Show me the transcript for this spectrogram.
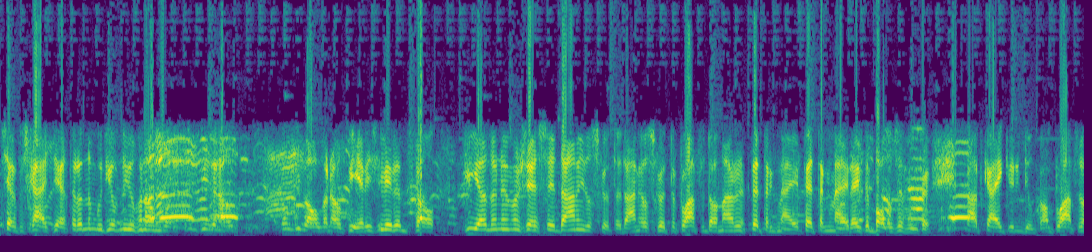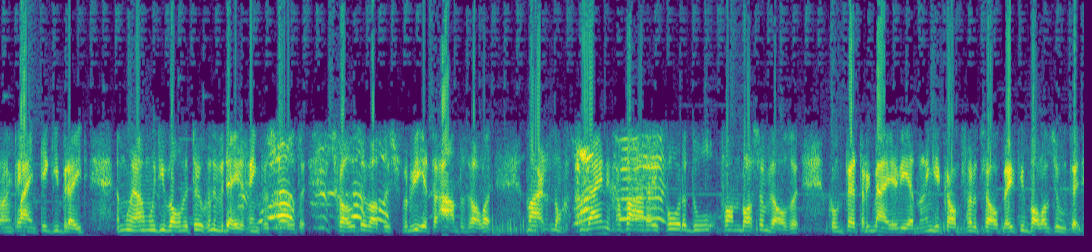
Zegt de scheidsrechter. En dan moet hij opnieuw genomen worden. Komt die, bal dan ook weer. Is weer in het spel. Via de nummer 6 Daniel Schutter. Daniel Schutter plaatst dan naar Patrick Meijer. Patrick Meijer heeft de bal in zijn voeten. Gaat kijken. Die doet kan plaatsen dan een klein tikje breed. En dan moet die bal weer terug in de verdediging verschoten. Schoten wat dus probeert aan te vallen. Maar nog weinig gevaar heeft voor het doel van Bas en Velzen. Komt Patrick Meijer weer aan de linkerkant van het veld. Heeft die bal aan zoeten.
